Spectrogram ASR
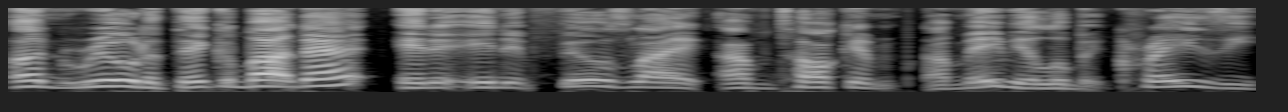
unreal to think about that. And it, and it feels like I'm talking uh, maybe a little bit crazy.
